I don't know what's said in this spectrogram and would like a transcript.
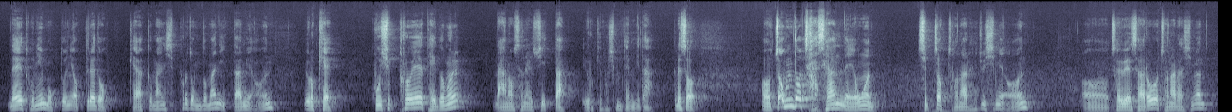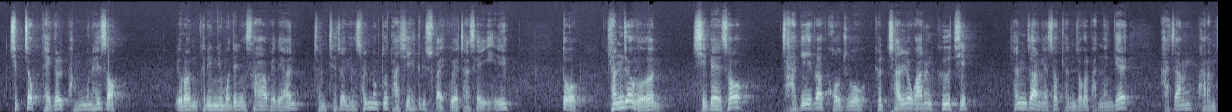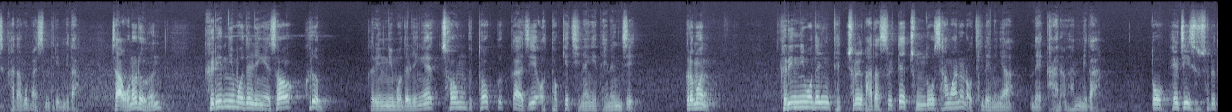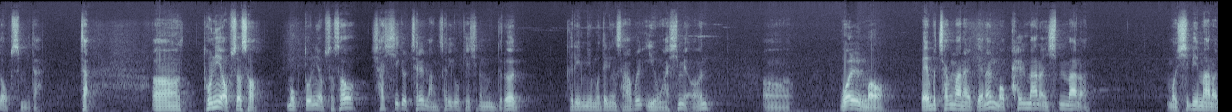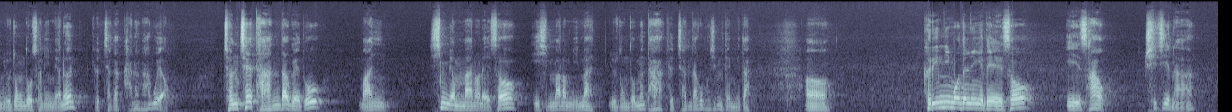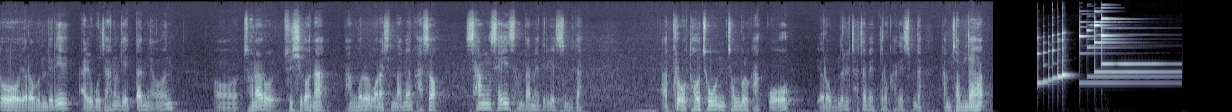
내 돈이 목돈이 없더라도 계약금 한 10% 정도만 있다면 이렇게 90%의 대금을 나눠서 낼 수 있다 이렇게 보시면 됩니다. 그래서 어, 좀 더 자세한 내용은 직접 전화를 해주시면 어, 저희 회사로 전화를 하시면 직접 댁을 방문해서 이런 그린 리모델링 사업에 대한 전체적인 설명도 다시 해드릴 수가 있고요. 자세히. 또 견적은 집에서 자기가 거주 교체하려고 하는 그 집 현장에서 견적을 받는 게 가장 바람직하다고 말씀드립니다. 자, 오늘은 그린 리모델링에서 흐름, 그린 리모델링의 처음부터 끝까지 어떻게 진행이 되는지 그러면 그린 리모델링 대출을 받았을 때 중도 상환은 어떻게 되느냐? 네, 가능합니다. 또 해지 수수료도 없습니다. 자, 어, 돈이 없어서, 목돈이 없어서 샤시 교체를 망설이고 계시는 분들은 그린 리모델링 사업을 이용하시면, 어, 월 뭐, 외부 창만 할 때는 뭐 8만 원, 10만 원, 뭐 12만 원, 요 정도 선이면은 교체가 가능하고요. 전체 다 한다고 해도 만 10몇만 원에서 20만 원 미만, 요 정도면 다 교체한다고 보시면 됩니다. 어, 그린 리모델링에 대해서 이 사업 취지나 또 여러분들이 알고자 하는 게 있다면 어, 전화로 주시거나 방문을 원하신다면 가서 상세히 상담해 드리겠습니다. 앞으로 더 좋은 정보를 갖고 여러분들을 찾아뵙도록 하겠습니다. 감사합니다.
